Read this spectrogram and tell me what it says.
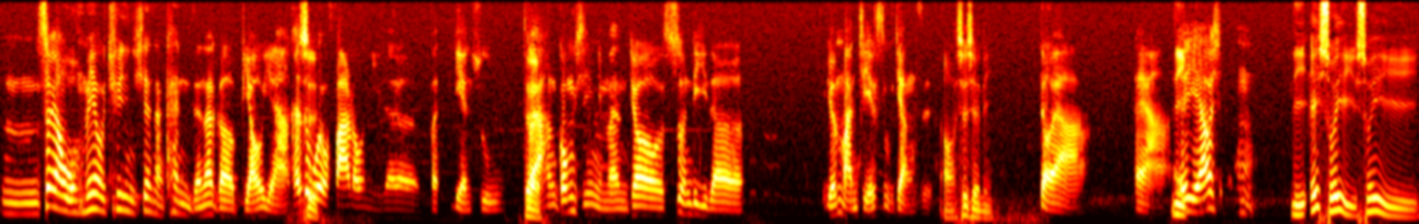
嗯，虽然我没有去你现场看你的那个表演啊，可是是我有 follow 你的本脸书，对啊，很恭喜你们就顺利的圆满结束这样子，哦，谢谢你。对啊，哎呀，你呃也要嗯，你哎、所以所以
